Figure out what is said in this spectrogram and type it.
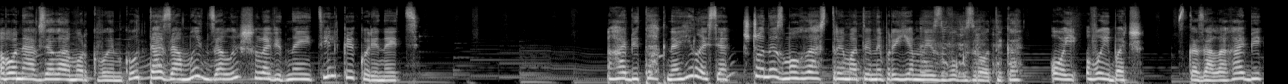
Вона взяла морквинку та за мить залишила від неї тільки корінець. Габі так наїлася, що не змогла стримати неприємний звук з ротика. Ой, вибач, сказала Габі,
